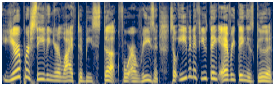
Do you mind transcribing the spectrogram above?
you're perceiving your life to be stuck for a reason. So even if you think everything is good,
